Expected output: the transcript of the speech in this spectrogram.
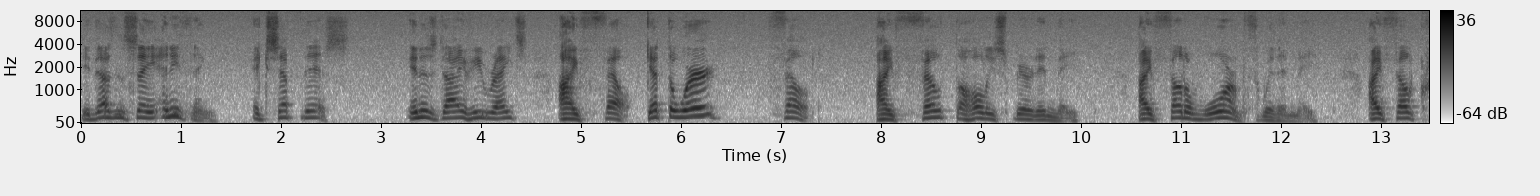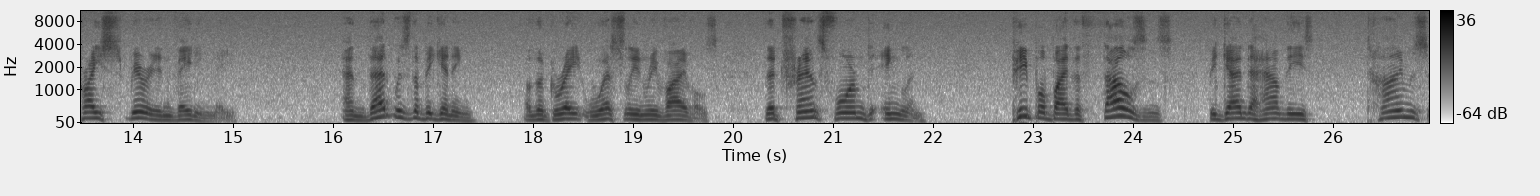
It doesn't say anything except this. In his diary, he writes, I felt. Get the word? Felt. I felt the Holy Spirit in me. I felt a warmth within me. I felt Christ's Spirit invading me. And that was the beginning of the great Wesleyan revivals that transformed England people by the thousands began to have these times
